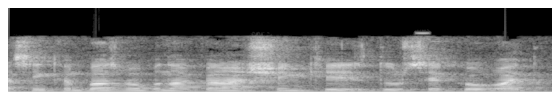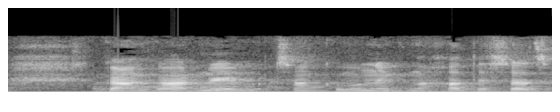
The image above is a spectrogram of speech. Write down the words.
այսինքն բազմաբնական շենքերից դուրս եկող այդ կանգարներ ցանկում ունենք նախատեսած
